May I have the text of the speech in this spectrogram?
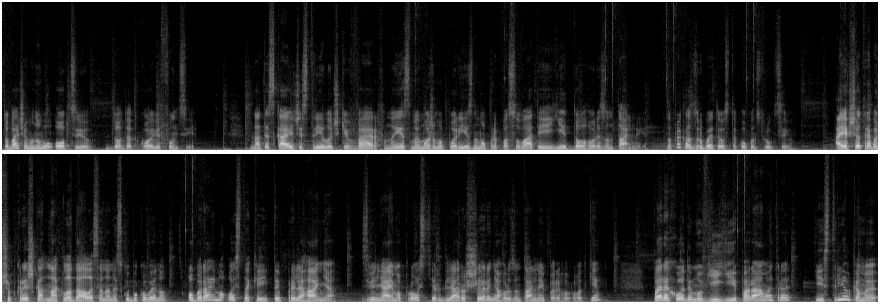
то бачимо нову опцію Додаткові функції. Натискаючи стрілочки вверх-вниз, ми можемо по-різному припасувати її до горизонтальної. Наприклад, зробити ось таку конструкцію. А якщо треба, щоб кришка накладалася на низьку боковину, обираємо ось такий тип прилягання. Звільняємо простір для розширення горизонтальної перегородки. Переходимо в її параметри і стрілками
